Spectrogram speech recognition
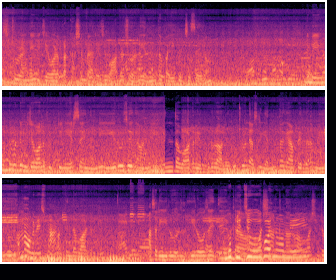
ఫ్రెండ్స్ చూడండి విజయవాడ ప్రకాశం బ్యారేజ్ వాటర్ చూడండి ఎంత పైకి వచ్చేసాయో. మేము ఉండబట్టి విజయవాడలో ఫిఫ్టీన్ ఇయర్స్ అయిందండి. ఏ రోజే కానీ ఇంత వాటర్ ఎప్పుడు రాలేదు. చూడండి అసలు ఎంత గ్యాప్ లేదు కదా మెయిన్ రోడ్కి ఆ కింద వాటర్కి. అసలు ఈ రోజు ఈ రోజు అయితే అమావాస అంటే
